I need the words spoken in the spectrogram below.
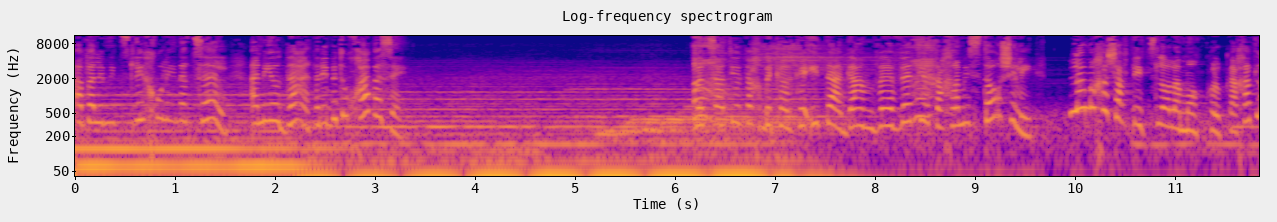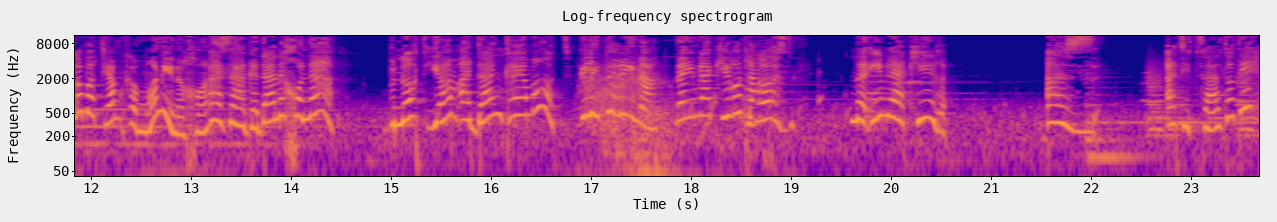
אבל הם הצליחו להינצל. אני יודעת, אני בטוחה בזה. מצאתי אותך בקרקעית האגם והבאתי אותך למסתור שלי. למה חשבת לצלול עמוק כל כך? את לא בת ים כמוני, נכון? אז האגדה נכונה. בנות ים עדיין קיימות. גליטרינה, נעים להכיר אותך. רוז, נעים להכיר. אז את הצלת אותי?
